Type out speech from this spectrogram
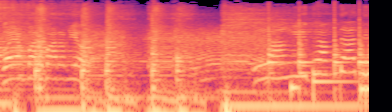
Goyang bareng-bareng yuk. Langit yang tadi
